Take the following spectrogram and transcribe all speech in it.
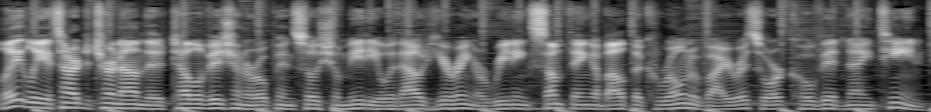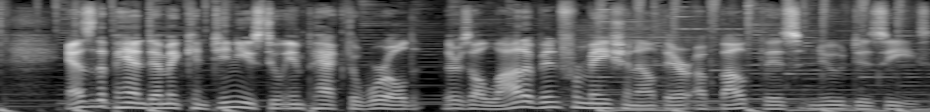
Lately, it's hard to turn on the television or open social media without hearing or reading something about the coronavirus or COVID 19. As the pandemic continues to impact the world, there's a lot of information out there about this new disease.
